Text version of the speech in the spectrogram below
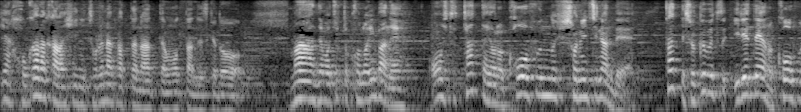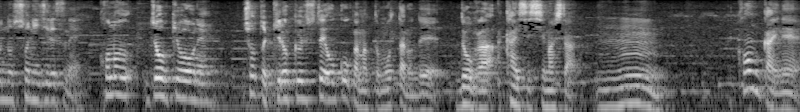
いや朗らかな日に撮れなかったなって思ったんですけどまあでもちょっとこの今ね音質立ったような興奮の初日なんで立って植物入れたような興奮の初日ですね。この状況をねちょっと記録しておこうかなと思ったので動画開始しました。うーん。今回ね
